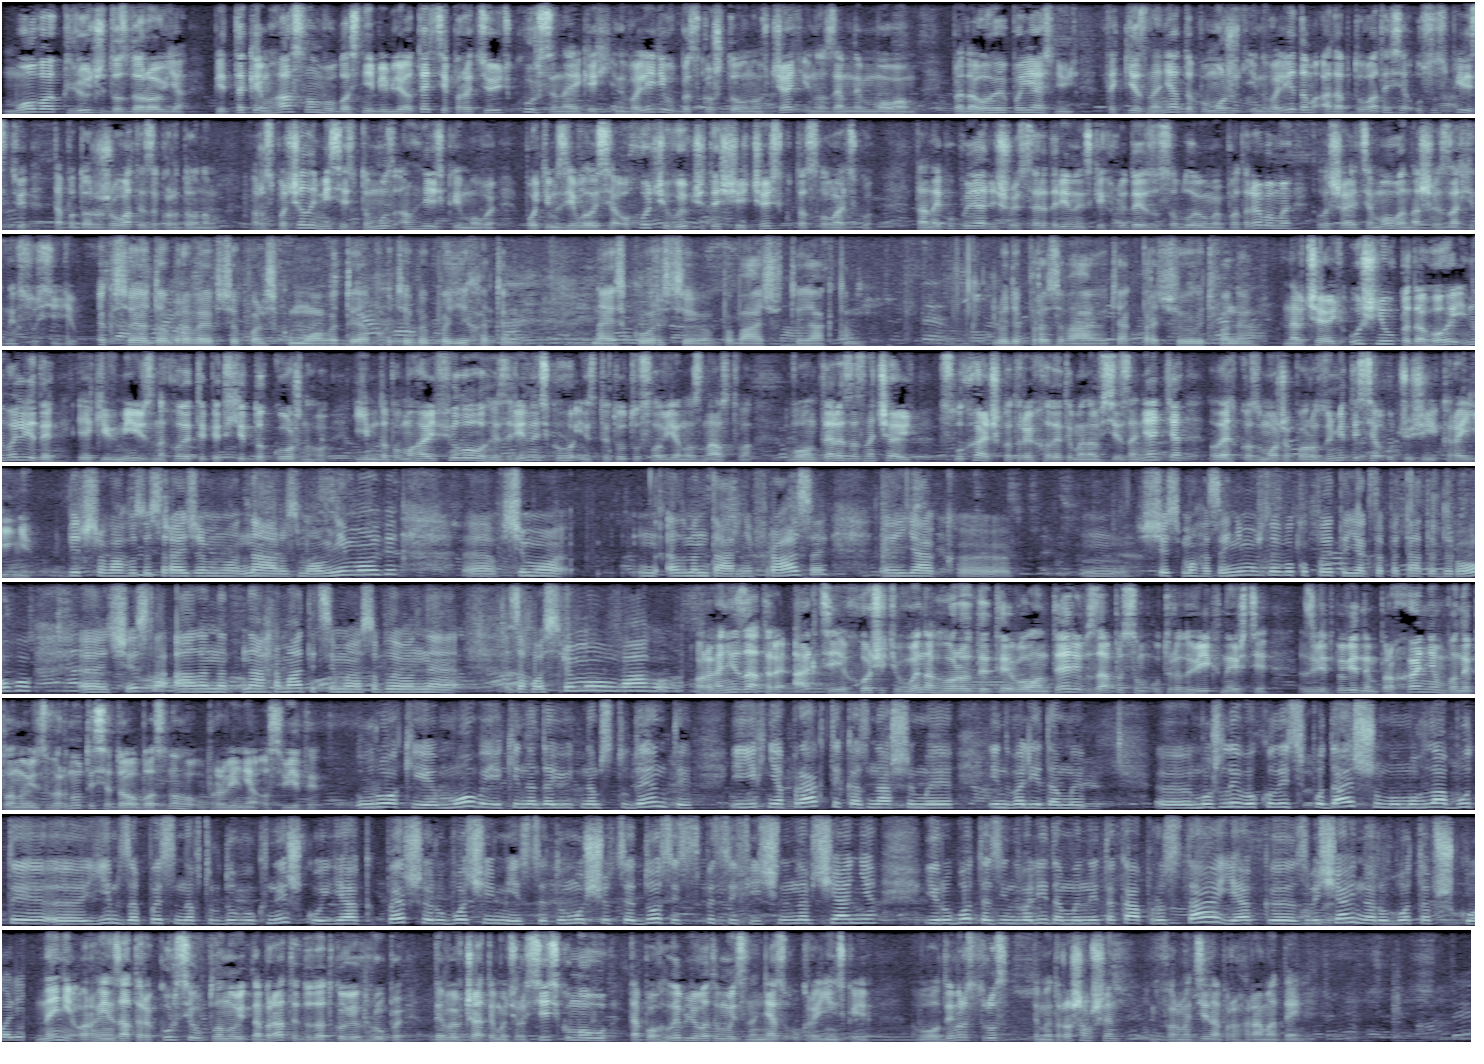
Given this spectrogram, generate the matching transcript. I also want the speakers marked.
Speaker 1: Мова ключ до здоров'я. Під таким гаслом в обласній бібліотеці працюють курси, на яких інвалідів безкоштовно вчать іноземним мовам. Педагоги пояснюють, такі знання допоможуть інвалідам адаптуватися у суспільстві та подорожувати за кордоном. Розпочали місяць тому з англійської мови, потім з'явилися охочі вивчити ще й чеську та словацьку. Та найпопулярнішою серед рівненських людей з особливими потребами лишається мова наших західних сусідів.
Speaker 2: Якщо я добре вивчу польську мову, то я б хотів би поїхати на екскурсію, побачити, як там люди проживають, як працюють вони.
Speaker 1: Навчають учнів педагоги-інваліди, які вміють знаходити підхід до кожного. Їм допомагають філологи з Рівненського інституту слов'янознавства. Волонтери зазначають, слухач, котрий ходитиме на всі заняття, легко зможе порозумітися у чужій країні.
Speaker 3: Більше увагу зосереджуємо на розмовній мові, е, вчимо елементарні фрази, е, як е, щось в магазині можливо купити, як запитати дорогу, е, числа, але на, на граматиці ми особливо не загострюємо увагу.
Speaker 1: Організатори акції хочуть винагородити волонтерів записом у трудовій книжці. З відповідним проханням вони планують звернутися до обласного управління освіти.
Speaker 4: уроки мови, які надають нам студенти, і їхня практика з нашими інвалідами, е, можливо, колись в подальшому могла бути е, їм записана в трудову книжку як перше робоче місце, тому що це досить специфічне навчання, і робота з інвалідами не така проста, як е, звичайна робота в школі.
Speaker 1: Нині організатори курсів планують набрати додаткові групи, де вивчатимуть російську мову та поглиблюватимуть знання з української. Володимир Струс, Дмитро Шамшин. Інформаційна програма День.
